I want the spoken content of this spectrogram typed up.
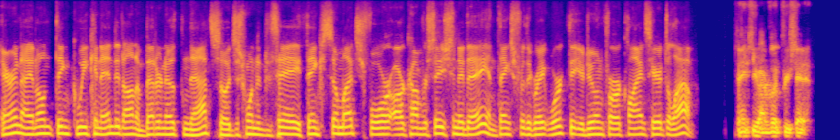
Aaron, I don't think we can end it on a better note than that. So I just wanted to say thank you so much for our conversation today. And thanks for the great work that you're doing for our clients here at DeLap. Thank you. I really appreciate it.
